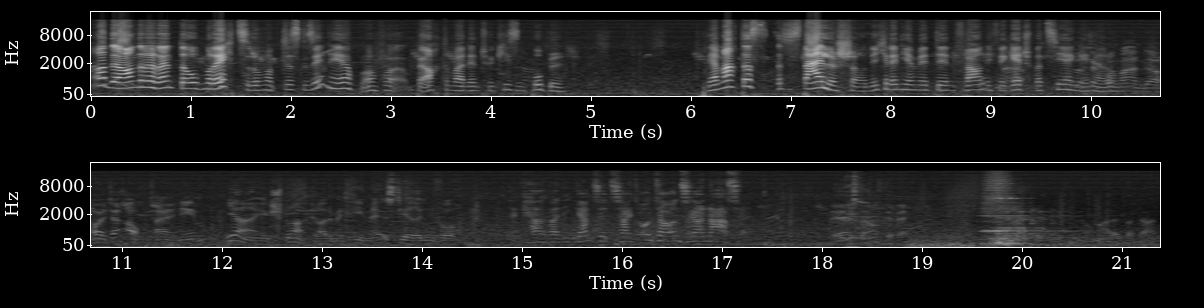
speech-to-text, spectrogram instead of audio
Oh, der andere rennt da oben rechts rum. Habt ihr das gesehen? Hier, beachte mal den türkisen Bubbel. Der macht das stylischer und ich renn hier mit den Frauen, die für Geld spazieren gehen, herum. Commander heute auch teilnehmen? Ja, ich sprach gerade mit ihm. Er ist hier irgendwo. Der Kerl war die ganze Zeit unter unserer Nase. Er ist aufgeweckt. Normale Soldaten.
